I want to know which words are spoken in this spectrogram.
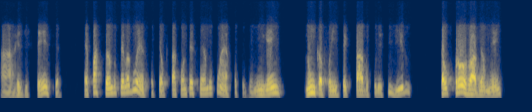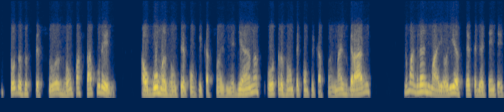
a resistência é passando pela doença, que é o que está acontecendo com essa. Quer dizer, ninguém nunca foi infectado por esse vírus, então provavelmente todas as pessoas vão passar por ele. Algumas vão ter complicações medianas, outras vão ter complicações mais graves, e uma grande maioria, cerca de 85%,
